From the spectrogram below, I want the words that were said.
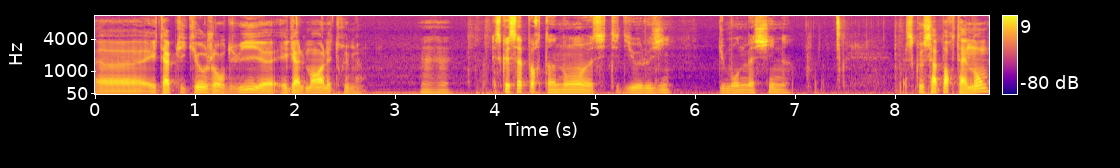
est appliquée aujourd'hui également à l'être humain. Mhm. Est-ce que ça porte un nom, cette idéologie du monde machine? Est-ce que ça porte un nom?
